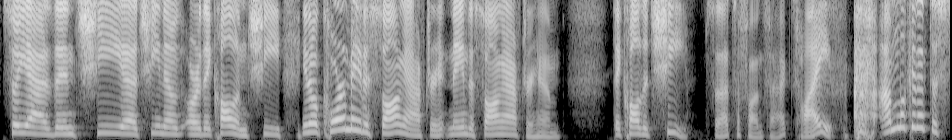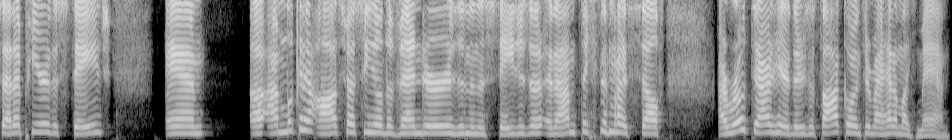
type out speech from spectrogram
So yeah, then she uh, Chino or they call him Chi. You know, Korn made a song after named a song after him. They called it Chi. So that's a fun fact. Type. I'm looking at the setup here, the stage, and uh, I'm looking at Ozzfest, you know, the vendors and then the stages, and I'm thinking to myself, I wrote down here. There's a thought going through my head. I'm like, man,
